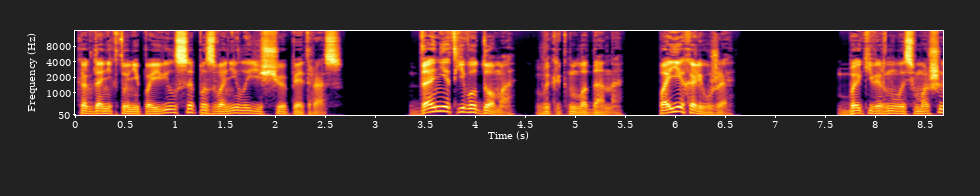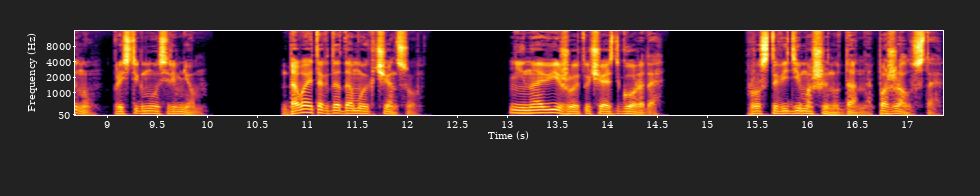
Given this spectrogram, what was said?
Когда никто не появился, позвонила еще пять раз. «Да нет его дома!» — выкрикнула Дана. «Поехали уже!» Бекки вернулась в машину, пристегнулась ремнем. «Давай тогда домой к Ченсу». «Ненавижу эту часть города». «Просто веди машину, Дана, пожалуйста».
